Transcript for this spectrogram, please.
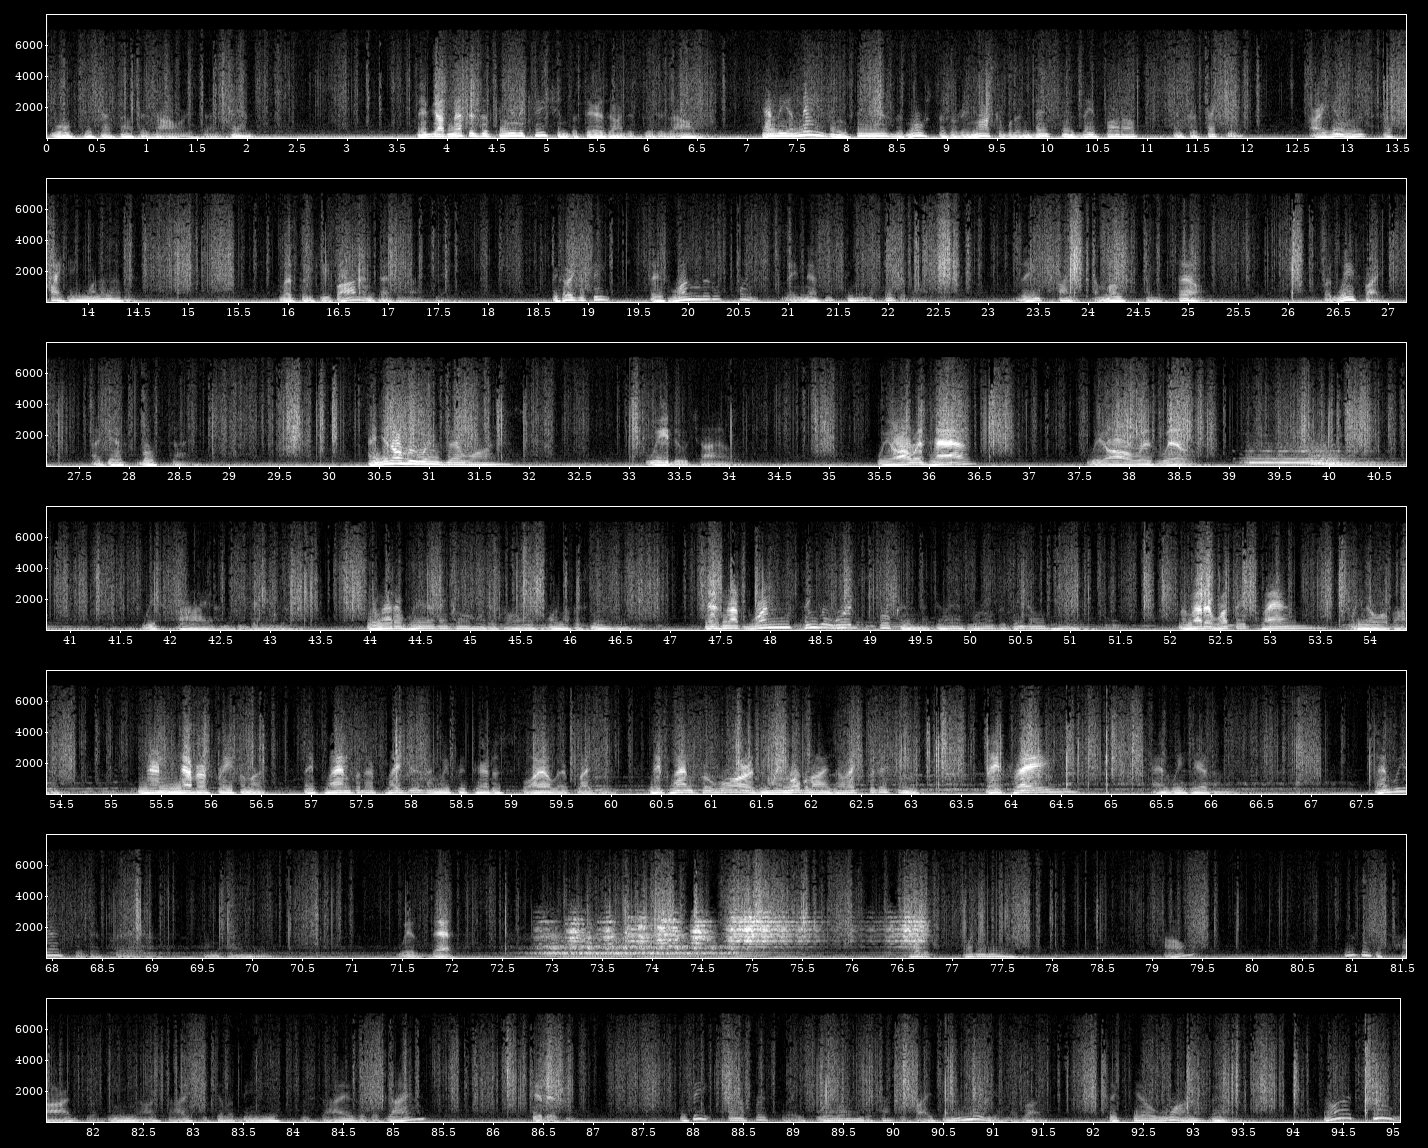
won't pick us up as ours does them. They've got methods of communication, but theirs aren't as good as ours. And the amazing thing is that most of the remarkable inventions they've thought up and perfected are used for fighting one another. Let them keep on inventing like that. Because, you see, there's one little point they never seem to think about. They fight amongst themselves. But we fight against both sides. And you know who wins their wars? We do, child. We always have. We always will. We spy on them day and night. No matter where they go, there's always one of us near them. There's not one single word spoken in the giant world that we don't hear. No matter what they plan, we know about it. And they're never free from us. They plan for their pleasures, and we prepare to spoil their pleasures. They plan for wars, and we mobilize our expeditions. They pray, and we hear them. And we answer their prayers sometimes with death. What, what do you mean? How? You think it's hard for a being our size to kill a being the size of a giant? It isn't. You see, in the first place, we're willing to sacrifice a million of us to kill one of them. No, that's true.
